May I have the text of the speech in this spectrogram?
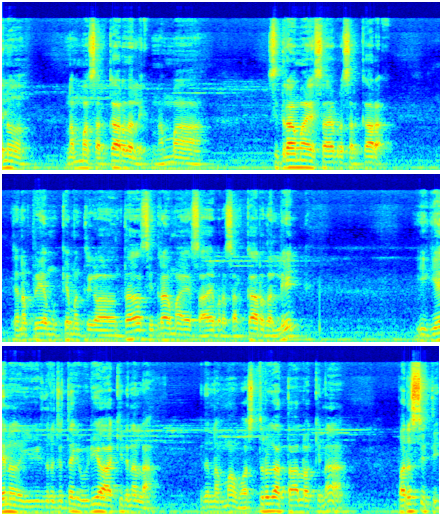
ಏನು ನಮ್ಮ ಸರ್ಕಾರದಲ್ಲಿ, ನಮ್ಮ ಸಿದ್ದರಾಮಯ್ಯ ಸಾಹೇಬರ ಸರ್ಕಾರ, ಜನಪ್ರಿಯ ಮುಖ್ಯಮಂತ್ರಿಗಳಾದಂಥ ಸಿದ್ದರಾಮಯ್ಯ ಸಾಹೇಬರ ಸರ್ಕಾರದಲ್ಲಿ ಈಗೇನು ಇದ್ರ ಜೊತೆಗೆ ವಿಡಿಯೋ ಹಾಕಿದ್ದೀನಲ್ಲ ಇದು ನಮ್ಮ ವಸ್ತುರ್ಗ ತಾಲೂಕಿನ ಪರಿಸ್ಥಿತಿ.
